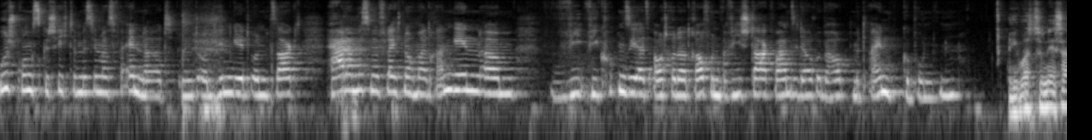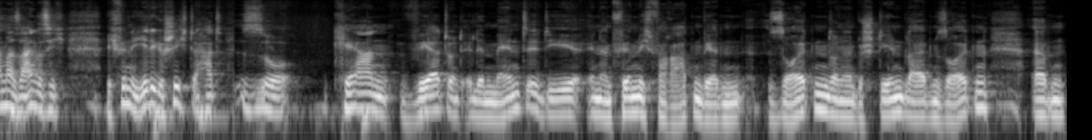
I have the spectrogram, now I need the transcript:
Ursprungsgeschichte ein bisschen was verändert und, und hingeht und sagt, ja, da müssen wir vielleicht nochmal dran gehen. Ähm, wie, wie gucken Sie als Autor da drauf und wie stark waren Sie da auch überhaupt mit eingebunden? Ich muss zunächst einmal sagen, dass ich, ich finde, jede Geschichte hat so Kernwerte und Elemente, die in einem Film nicht verraten werden sollten, sondern bestehen bleiben sollten. Ähm,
